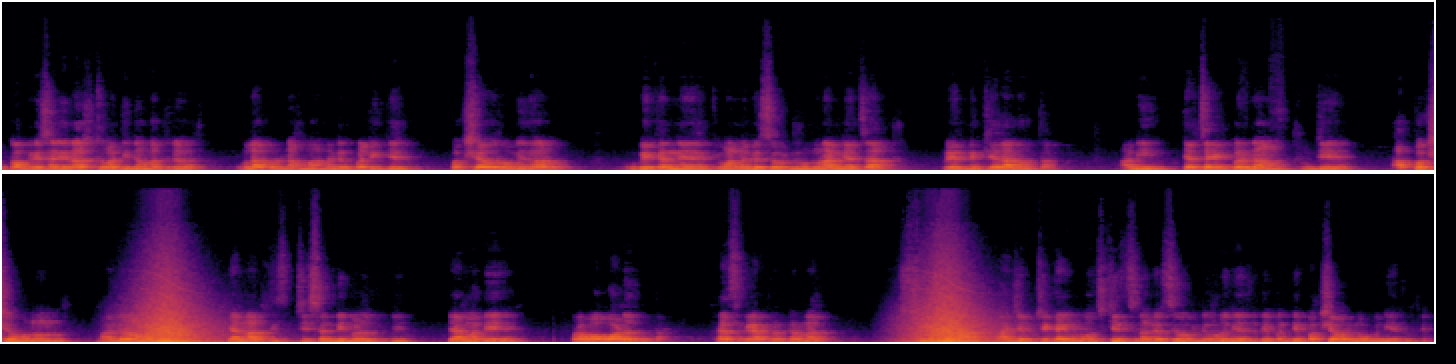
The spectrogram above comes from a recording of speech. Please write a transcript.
काँग्रेस आणि राष्ट्रवादीनं मात्र कोल्हापूर महानगरपालिकेत पक्षावर उमेदवार उभे करण्या किंवा नगरसेवक निवडून आणण्याचा प्रयत्न केला नव्हता. आणि त्याचा एक परिणाम म्हणजे अपक्ष म्हणून माधवराव यांना ती जी संधी मिळत होती त्यामध्ये प्रभाव वाढत होता. ह्या सगळ्या प्रकरणात भाजपचे काही मोजकेच नगरसेवक निवडून येत होते पण ते पक्षावर निवडून येत होते.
